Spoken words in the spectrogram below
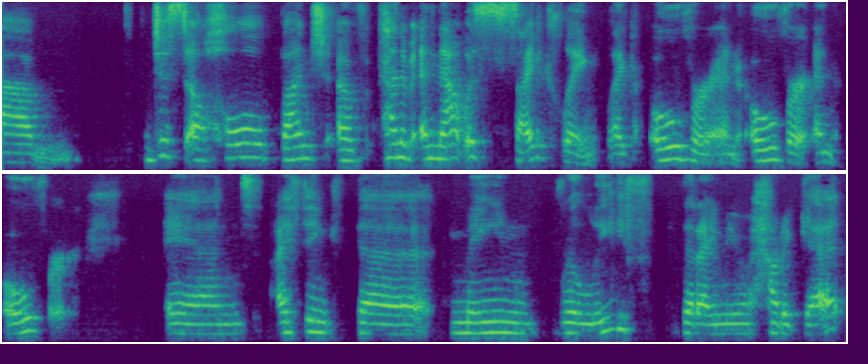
um, just a whole bunch of kind of, and that was cycling like over and over and over. And I think the main relief that I knew how to get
